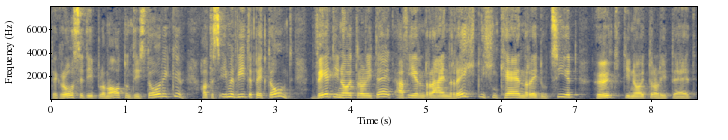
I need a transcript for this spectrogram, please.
der große Diplomat und Historiker, hat es immer wieder betont. Wer die Neutralität auf ihren rein rechtlichen Kern reduziert, höhlt die Neutralität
